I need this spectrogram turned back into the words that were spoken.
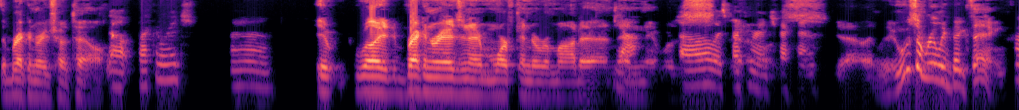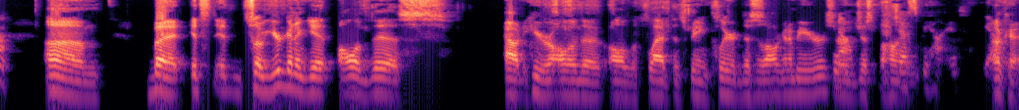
the Breckenridge Hotel. Oh, Breckenridge. Uh, It well, it, Breckenridge, and then it morphed into Ramada, and Yeah. then it was Oh, it was you know, Breckenridge back then. Yeah, it was a really big thing. Huh. Um, but it's it, so you're going to get all of this out here, all of the all the flat that's being cleared. This is all going to be yours, or just behind? just behind. Yeah. Okay,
